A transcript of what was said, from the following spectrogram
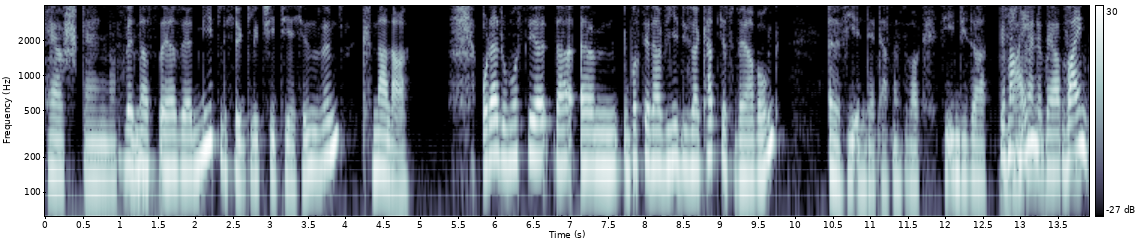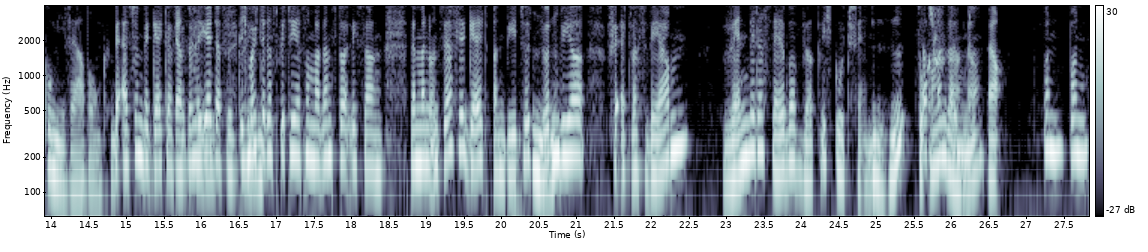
herstellen lassen. wenn das sehr, sehr niedliche Glitchy-Tierchen sind, Knaller. Oder du musst dir da, ähm, du musst dir da wie in dieser Katjes-Werbung, äh, wie in der, darf man es überhaupt, wie in dieser Wir machen keine Werbung. Weingummi-Werbung. Erst wenn wir Geld dafür Erst wenn wir. Geld dafür Ich kriegen. möchte das bitte jetzt nochmal ganz deutlich sagen. Wenn man uns sehr viel Geld anbietet, Mhm. würden wir für etwas werben, wenn wir das selber wirklich gut fänden. so Mhm. Das kann man sagen, stimmt. ne? Ja. Wann, wann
